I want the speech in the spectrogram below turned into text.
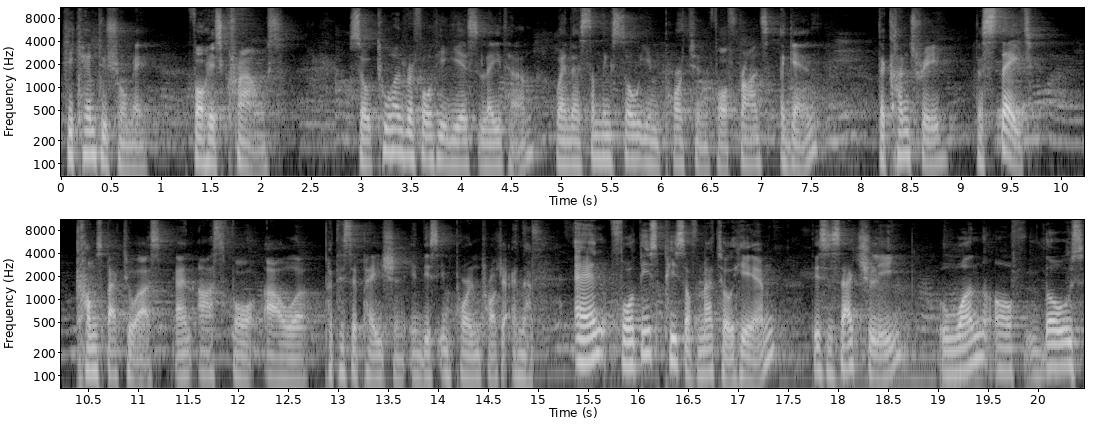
he came to Chaumet for his crowns. So 240 years later, when there's something so important for France again, the country, the state, comes back to us and asks for our participation in this important project. And, for this piece of metal here, this is actually one of those,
